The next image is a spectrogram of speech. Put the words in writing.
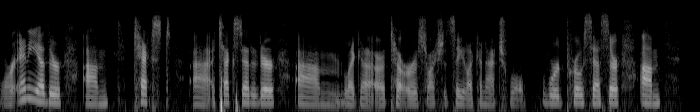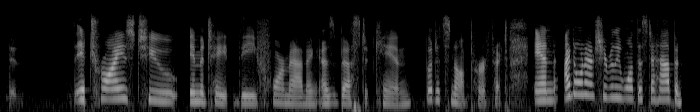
or any other um, text uh, text editor, um, like a, or, or, so I should say like an actual word processor. Um, it tries to imitate the formatting as best it can, but it's not perfect. And I don't actually really want this to happen.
